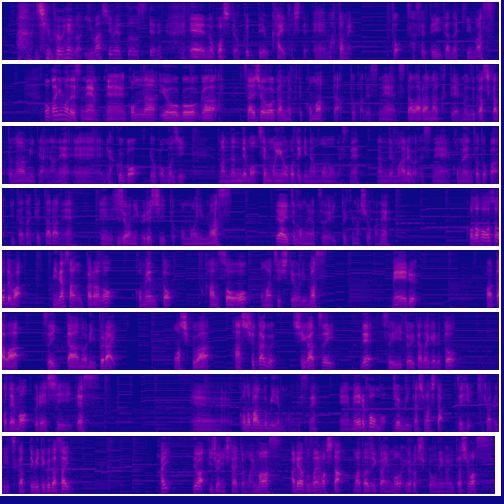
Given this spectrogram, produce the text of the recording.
自分への戒めとしてね、えー、残しておくっていう回として、えー、まとめとさせていただきます。他にもですね、えー、こんな用語が最初分かんなくて困ったとかですね伝わらなくて難しかったなみたいなね、え略語横文字まあ何でも専門用語的なものですね何でもあればですねコメントとかいただけたらね、え非常に嬉しいと思いますではいつものやつ言っときましょうかねこの放送では皆さんからのコメント、感想をお待ちしております。メール、または Twitter のリプライ、もしくはハッシュタグ4月いでツイートいただけるととても嬉しいです。えー、この番組でもですね、えー、メールフォームを準備いたしました。ぜひ気軽に使ってみてください。はい。では以上にしたいと思います。ありがとうございました。また次回もよろしくお願いいたします。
